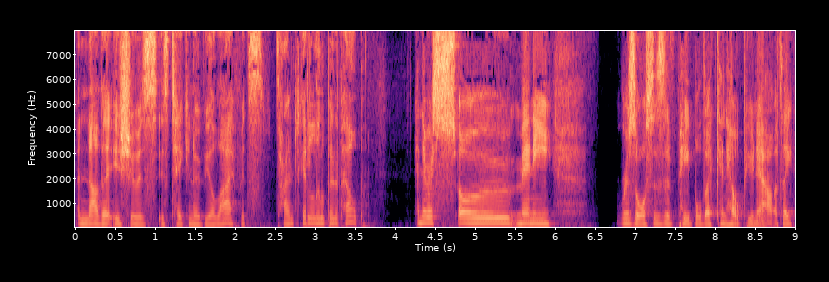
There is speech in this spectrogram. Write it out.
another issue is, is taking over your life, it's time to get a little bit of help. And there are so many resources of people that can help you now. It's like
